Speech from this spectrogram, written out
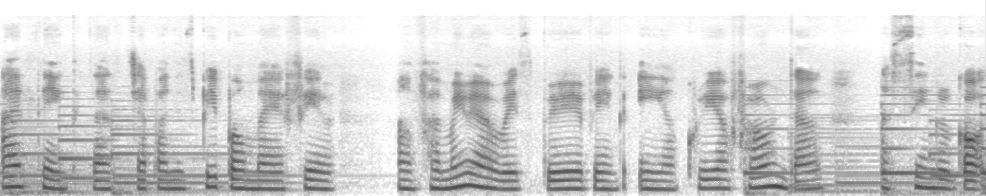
I think that Japanese people may feel unfamiliar with believing in a clear founder, a single god.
